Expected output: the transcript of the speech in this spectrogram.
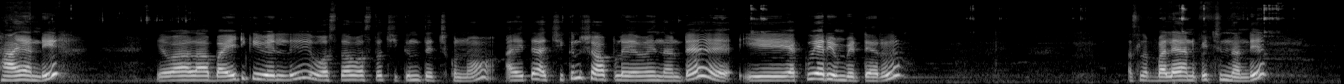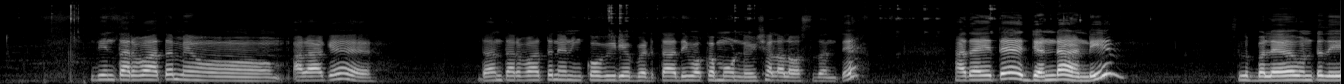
హాయ్ అండి. ఇవాళ బయటికి వెళ్ళి వస్తా వస్తా చికెన్ తెచ్చుకున్నాం. అయితే ఆ చికెన్ షాప్లో ఏమైందంటే ఈ ఎక్వేరియం పెట్టారు. అసలు భలే అనిపించిందండి. దీని తర్వాత మేము అలాగే దాని తర్వాత నేను ఇంకో వీడియో పెడతా. అది ఒక మూడు నిమిషాలు అలా వస్తుంది అంతే. అదైతే జెండా అండి. అసలు భలే ఉంటుంది.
